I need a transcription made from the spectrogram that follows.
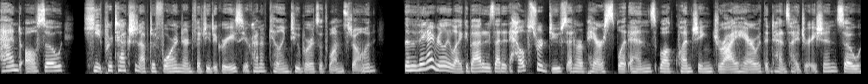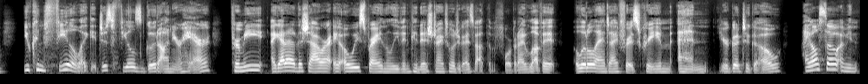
and also heat protection up to 450 degrees. So you're kind of killing two birds with one stone. Then the thing I really like about it is that it helps reduce and repair split ends while quenching dry hair with intense hydration. So you can feel like it just feels good on your hair. For me, I get out of the shower, I always spray in the leave in conditioner. I've told you guys about that before, but I love it. A little anti frizz cream, and you're good to go. I also, I mean,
